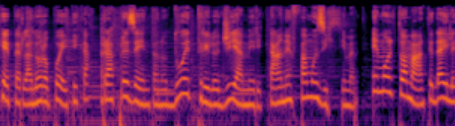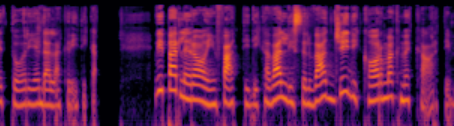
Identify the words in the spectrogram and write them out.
che per la loro poetica rappresentano due trilogie americane famosissime e molto amate dai lettori e dalla critica. Vi parlerò infatti di Cavalli selvaggi di Cormac McCarthy,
